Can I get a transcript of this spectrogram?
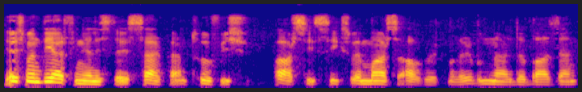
Yarışmanın diğer finalistleri Serpent, Twofish, RC6 ve Mars algoritmaları. Bunlar da bazen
